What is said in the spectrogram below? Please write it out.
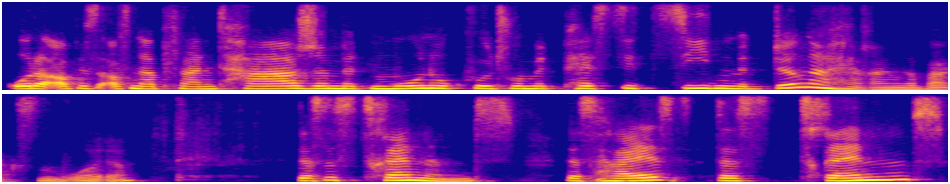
oder ob es auf einer Plantage mit Monokultur, mit Pestiziden, mit Dünger herangewachsen wurde. Das ist trennend. Das mhm. heißt, das trennt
